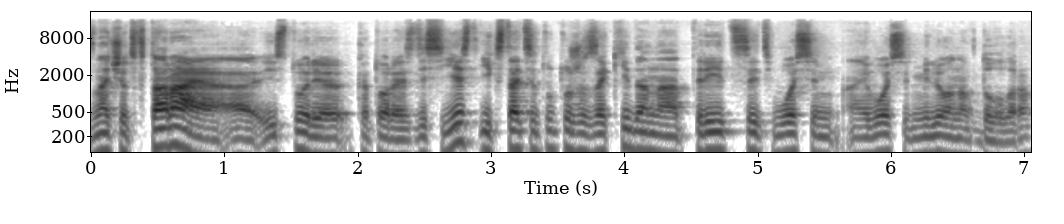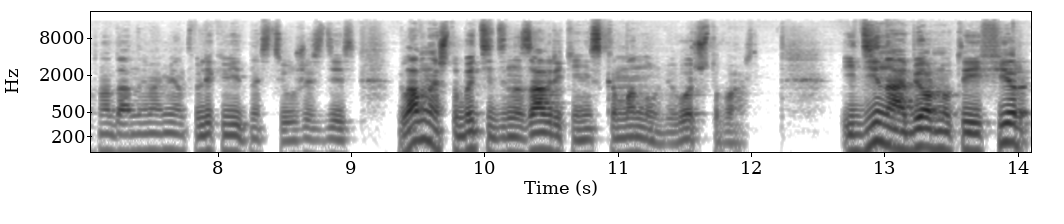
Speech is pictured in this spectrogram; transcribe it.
Значит, вторая а, история, которая здесь есть, и, кстати, тут уже закидано 38,8 миллионов долларов на данный момент в ликвидности уже здесь. Главное, чтобы эти динозаврики не скоманули, вот что важно. Едино обернутый эфир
